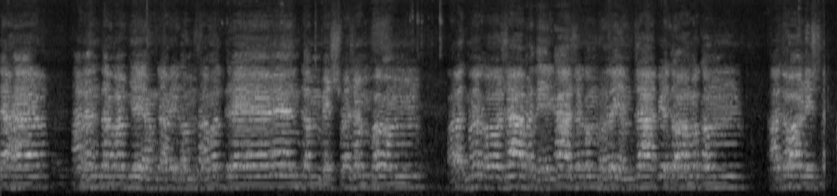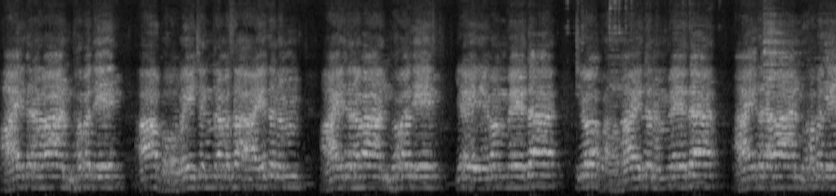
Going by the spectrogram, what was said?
नारायणस्थितः अनन्तमव्ययं कविगं समुद्रेन्दं विश्वशम्भुवम् पद्मकोशापदेकाशकं हृदयं चाप्यतोमुखम् अधो निष्ठ आयतनवान् भवति आपो वै चन्द्रमस आयतनम् आयतनवान् भवति य एवं वेद योपमायतनं वेद आयतनवान् भवति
